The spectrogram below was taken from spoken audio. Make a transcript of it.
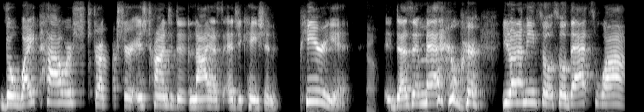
the white power structure is trying to deny us education. Period. It doesn't matter where you know what I mean. So, so that's why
